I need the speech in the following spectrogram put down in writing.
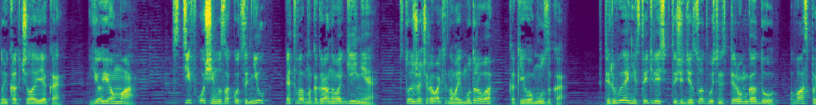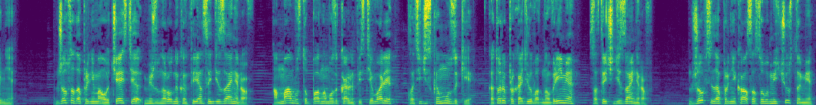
но и как человека. Йо-йо ма. Стив очень высоко ценил этого многогранного гения, столь же очаровательного и мудрого, как его музыка. Впервые они встретились в 1981 году в Аспене. Джобс тогда принимал участие в международной конференции дизайнеров, а Ма выступал на музыкальном фестивале классической музыки, который проходил в одно время со встречи дизайнеров. Джобс всегда проникался особыми чувствами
